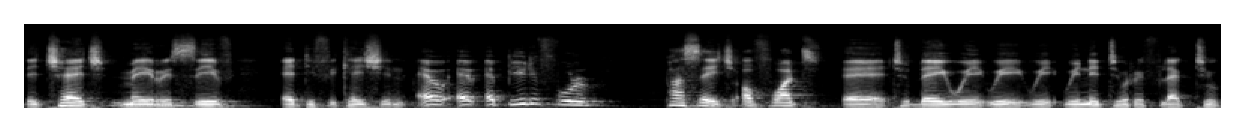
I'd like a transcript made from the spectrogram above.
the church may receive edification a, a- a beautiful passage of what uh, today we, we, we, we need to reflect to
